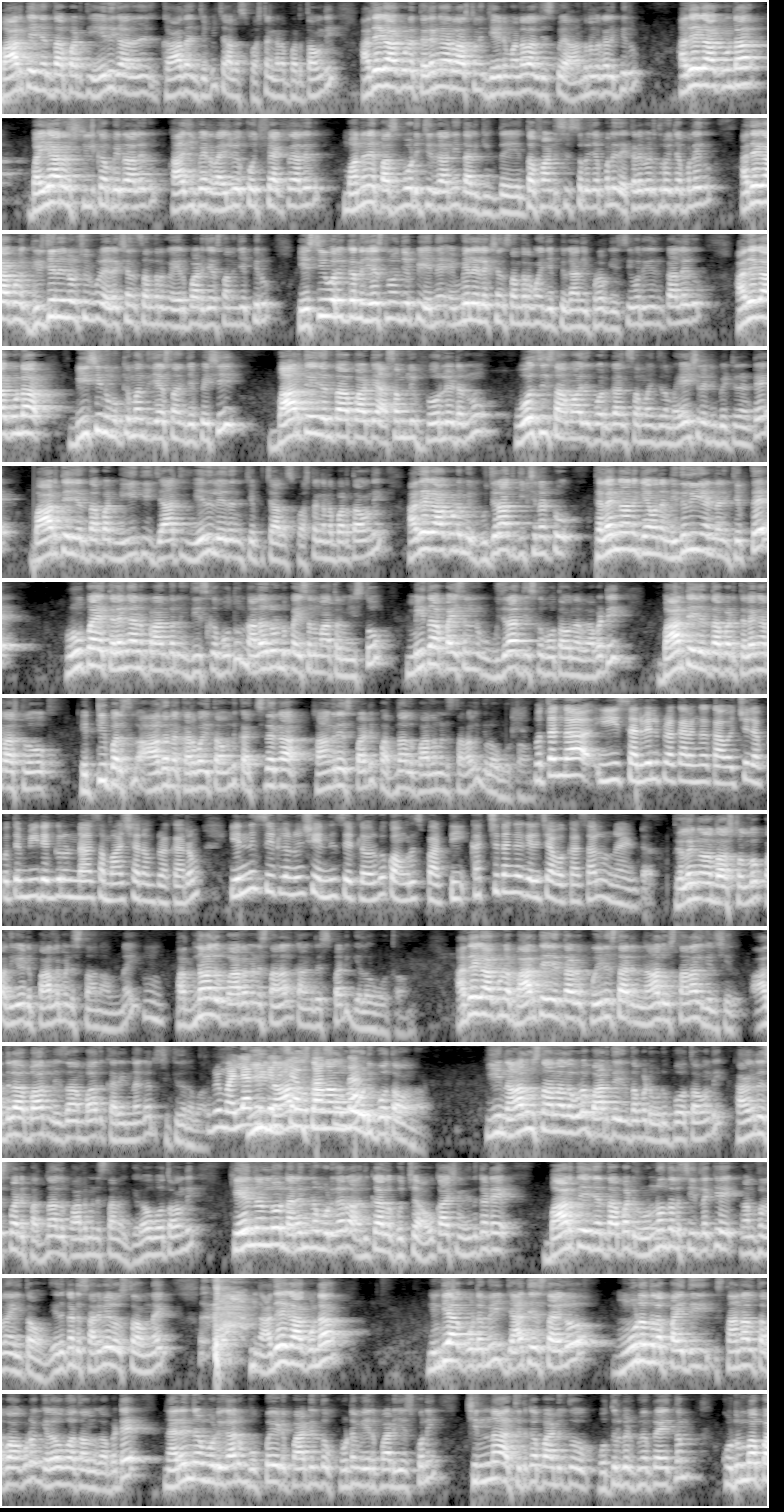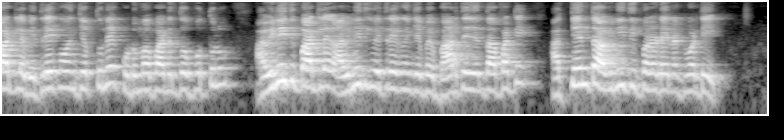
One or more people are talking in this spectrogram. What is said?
భారతీయ జనతా పార్టీ ఏది కాదని కాదని చెప్పి చాలా స్పష్టంగా కనపడతా ఉంది. అదే కాకుండా తెలంగాణ రాష్ట్రానికి ఏడు మండలాలు తీసుకుపోయి ఆంధ్రలో కలిపారు అదే కాకుండా బయ్యారం స్టీల్ కంపెనీ రాలేదు. కాజీపేట రైల్వే కోచ్ ఫ్యాక్టరీ రాలేదు. మొన్ననే పసు బోర్డు ఇచ్చారు కానీ దానికి ఎంత ఫండ్స్ ఇస్తారో చెప్పలేదు ఎక్కడ పెడతారో చెప్పలేదు. అదే కాకుండా గిరిజన యూనివర్సిటీ కూడా ఎలక్షన్ సందర్భంగా ఏర్పాటు చేస్తానని చెప్పారు ఎస్సీ వర్గీకరణ చేస్తున్నామని చెప్పి ఎమ్మెల్యే ఎలక్షన్ సందర్భంగా చెప్పారు కానీ ఇప్పటివరకు ఎస్సీ వర్గీకరణ కాలేదు. అదే కాకుండా బీసీని ముఖ్యమంత్రి చేస్తానని చెప్పేసి Bharatiya Janata party assembly floor లీడర్ను OC సామాజిక వర్గానికి సంబంధించిన మహేష్ రెడ్డి పెట్టినంటే భారతీయ జనతా పార్టీ నీతి జాతి ఏది లేదని చెప్పి చాలా స్పష్టంగా కనపడతా ఉంది. అదే కాకుండా మీరు గుజరాత్కి ఇచ్చినట్టు తెలంగాణకి ఏమైనా నిధులు ఇవ్వండి అని చెప్తే రూపాయి తెలంగాణ ప్రాంతానికి తీసుకుపోతూ నలభై రెండు పైసలు మాత్రం ఇస్తూ మిగతా పైసలను గుజరాత్ తీసుకుపోతా ఉన్నారు కాబట్టి భారతీయ జనతా పార్టీ తెలంగాణ రాష్ట్రంలో ఎట్టి పరిస్థితులు ఆదరణ కరువైతా ఉంది. ఖచ్చితంగా కాంగ్రెస్ పార్టీ పద్నాలుగు పార్లమెంట్ స్థానాలు గెలవబోతా ఉంది. మొత్తంగా ఈ సర్వేల ప్రకారంగా కావచ్చు లేకపోతే మీ దగ్గర ఉన్న సమాచారం ప్రకారం ఎన్ని సీట్ల నుంచి ఎన్ని సీట్ల వరకు కాంగ్రెస్ పార్టీ ఖచ్చితంగా గెలిచే అవకాశాలు ఉన్నాయంటారు తెలంగాణ రాష్ట్రంలో పదిహేడు పార్లమెంట్ స్థానాలు ఉన్నాయి. పద్నాలుగు పార్లమెంట్ స్థానాలు కాంగ్రెస్ పార్టీ గెలవబోతా ఉంది. అదే కాకుండా భారతీయ జనతా పార్టీ పోయినసారి నాలుగు స్థానాలు గెలిచారు. ఆదిలాబాద్ నిజామాబాద్ కరీంనగర్ సికింద్రాబాద్. ఈ నాలుగు స్థానాలు కూడా ఓడిపోతా ఉన్నారు. ఈ నాలుగు స్థానాల్లో కూడా భారతీయ జనతా పార్టీ ఓడిపోతా ఉంది. కాంగ్రెస్ పార్టీ పద్నాలుగు పార్లమెంట్ స్థానాలు గెలవబోతా ఉంది. కేంద్రంలో నరేంద్ర మోడీ గారు అధికారులకు వచ్చే అవకాశం. ఎందుకంటే భారతీయ జనతా పార్టీ రెండు వందల సీట్లకే కన్ఫర్మ్ అవుతా ఉంది. ఎందుకంటే సర్వేలు వస్తూ ఉన్నాయి. అదే కాకుండా ఇండియా కూటమి జాతీయ స్థాయిలో మూడు వందల పైది స్థానాలు తక్కువ కూడా గెలవబోతోంది కాబట్టి నరేంద్ర మోడీ గారు ముప్పై ఏడు పార్టీలతో కూటమి ఏర్పాటు చేసుకొని చిన్న చితక పార్టీలతో పొత్తులు పెట్టుకునే ప్రయత్నం కుటుంబ పార్టీల వ్యతిరేకం అని చెప్తూనే కుటుంబ పార్టీలతో పొత్తులు అవినీతి పార్టీల అవినీతికి వ్యతిరేకం అని చెప్పే భారతీయ జనతా పార్టీ అత్యంత అవినీతి పరుడైనటువంటి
